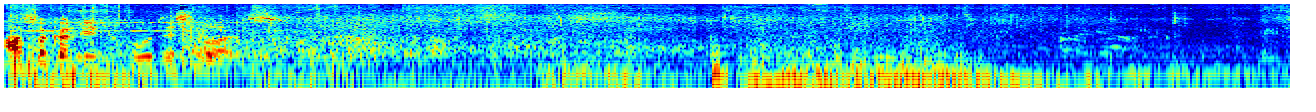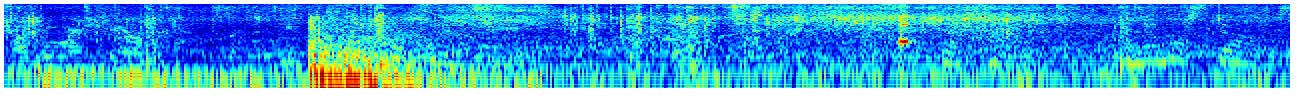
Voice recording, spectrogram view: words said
also confused who this was. Recharging my shield. No more stones.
